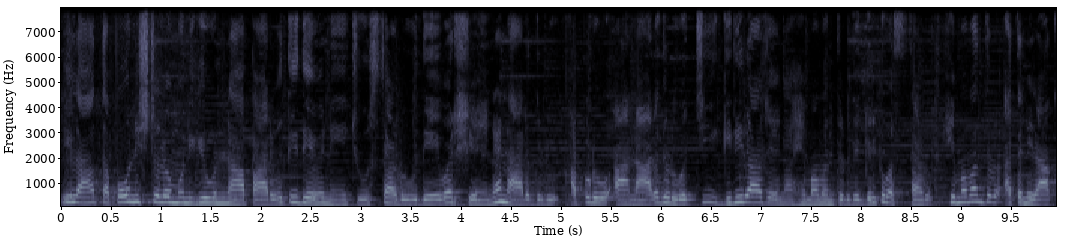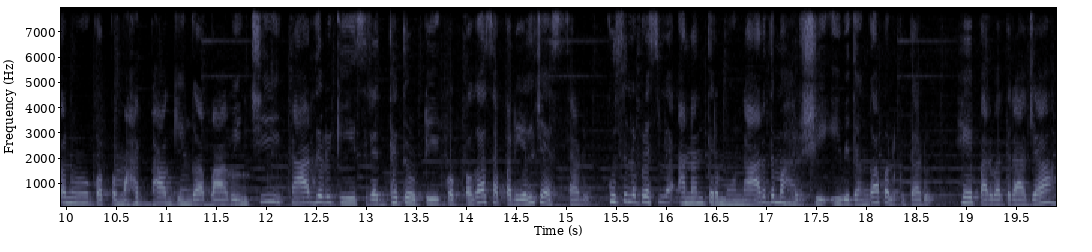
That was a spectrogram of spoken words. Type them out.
ఇలా తపోనిష్టలో మునిగి ఉన్న పార్వతీదేవిని చూస్తాడు దేవర్షి అయిన నారదుడు. అప్పుడు ఆ నారదుడు వచ్చి గిరిరాజైన హిమవంతుడి దగ్గరికి వస్తాడు. హిమవంతుడు అతని రాకను గొప్ప మహద్భాగ్యంగా భావించి నారదుడికి శ్రద్ధతోటి గొప్పగా సపర్యలు చేస్తాడు. కుశల ప్రశ్నల అనంతరము నారద మహర్షి ఈ విధంగా పలుకుతాడు. హే పర్వతరాజా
